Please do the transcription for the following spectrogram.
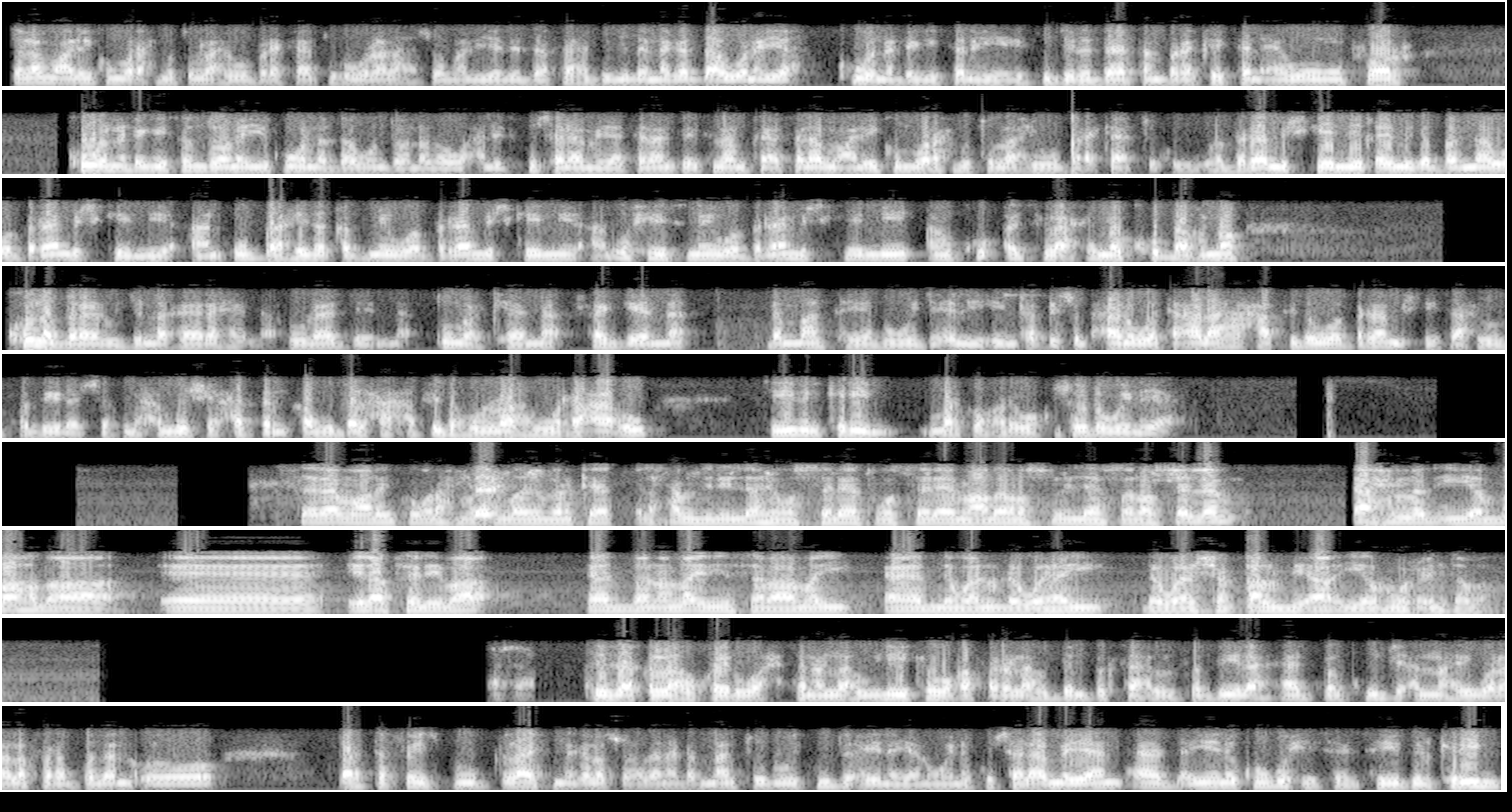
asalaamu calaykum waraxmat ullahi wabarakaatuhu walaalaha soomaaliyeed ee daafaha dunida naga daawanaya kuwana dhegeysanaya ee ku jira daatan barakeysan ee woman for kuwana dhegeysan doona iyo kuwana daawan doonaba. Waxaan idinku salaamaya salaanta islaamka. Assalaamu calaykum waraxmat ullahi wabarakaatuhu waa barnaamijkeenii qiimiga badnaa waa barnaamijkeenii aan u baahida qabnay waa barnaamijkeenii aan u xiisnay waa barnaamijkeenii aan ku islaaxino ku dhaqno kuna baraarujino reeraheena awlaadeena dumarkeena raggeenna dhammaantayaba way jecel yihiin. Rabbi subxaanahu watacaala ha xafido waa barnaamijkii saaxibulfadiila sheekh maxamuud sheekh xasan abu dalxa xafidahu llah wa racaahu sayid marka hore waa ku soo dhaweynaya asalaamu calaykum waraxmat ullahi wabarakaatu alxamdu lilahi wasalaatu wasalaamu calaa rasuuli illahi sal slam axmed iyo bahda eh, ila taliba aad baan anna idiin salaamay aadna waan u dhowahay dhowaansho qalbi ah iyo ruux intaba jazaaka allahu khayr waxsan allahu ilayka wakafar allahu dembeg saaxib alfadiila aad baan kuu jecelnahay walaalo fara badan oo barta facebook live nagala socdana dhammaantood way kuu duceynayaan wayna ku salaamayaan. Aad ayayna kugu xiiseen sayidulkariim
